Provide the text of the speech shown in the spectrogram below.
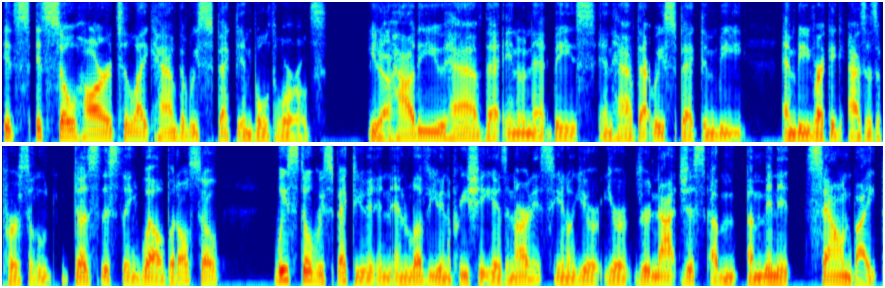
it's it's so hard to like have the respect in both worlds. You know, Yeah. how do you have that internet base and have that respect and be and be recognized as a person who does this thing well, but also we still respect you and, and love you and appreciate you as an artist. You know, you're you're you're not just a, a minute soundbite.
